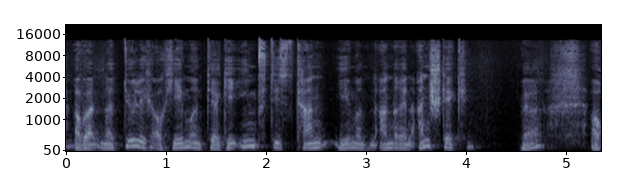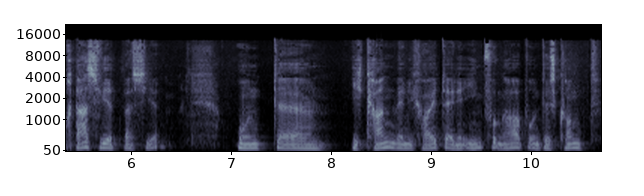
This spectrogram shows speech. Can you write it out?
Mhm. Aber natürlich auch jemand, der geimpft ist, kann jemanden anderen anstecken. Ja, auch das wird passieren. Und äh, ich kann, wenn ich heute eine Impfung habe und es kommt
